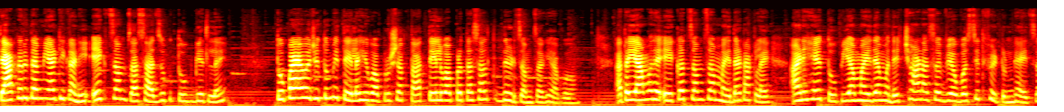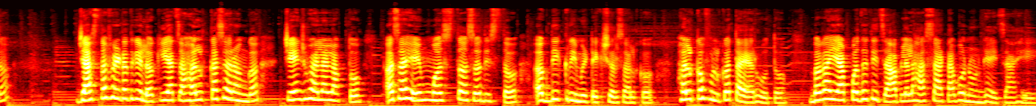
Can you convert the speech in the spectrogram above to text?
त्याकरिता मी या ठिकाणी एक चमचा साजूक तूप घेतलंय. तुपाऐवजी तुम्ही तेलही वापरू शकता. तेल वापरत असाल तर दीड चमचा घ्यावं. आता यामध्ये एकच चमचा मैदा टाकलाय आणि हे तूप या मैद्यामध्ये छान असं व्यवस्थित फेटून घ्यायचं. जास्त फेटत गेलं की याचा हलकासा रंग चेंज व्हायला लागतो. असं हे मस्त असं दिसतं. अगदी क्रीमी टेक्स्चरसारखं हलकं फुलकं तयार होतं. बघा या पद्धतीचा आपल्याला हा साठा बनवून घ्यायचा आहे.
